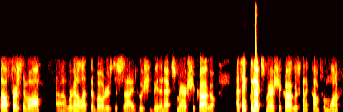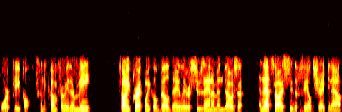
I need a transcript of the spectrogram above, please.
Well, first of all, uh, we're going to let the voters decide who should be the next mayor of Chicago. I think the next mayor of Chicago is going to come from one of four people. It's going to come from either me, Toni Preckwinkle, Bill Daley, or Susana Mendoza. And that's how I see the field shaking out.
